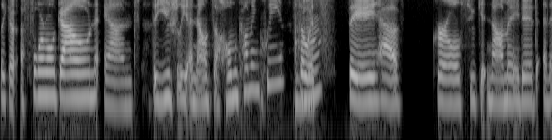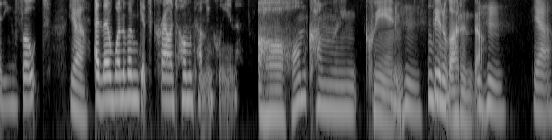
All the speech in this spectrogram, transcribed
like a, a formal gown and they usually announce a homecoming queen. So Mhm. it's they have girls who get nominated and then you vote Yeah. and then one of them gets crowned homecoming queen Oh, homecoming queen. っていうの Mhm. があるんだ。 Mhm. Yeah.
